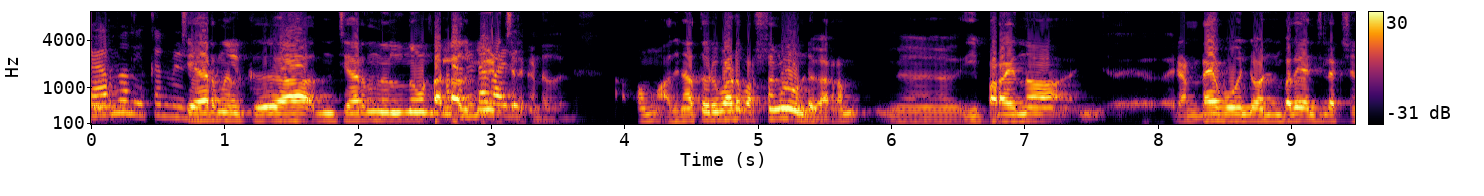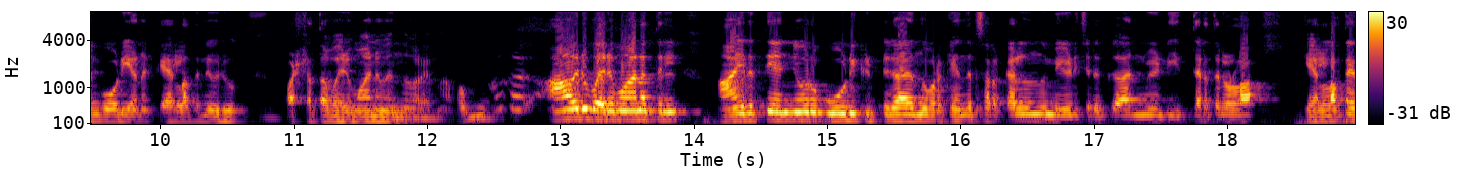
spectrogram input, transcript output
ചേർന്ന് നിൽക്കുക ചേർന്ന് നിന്നുകൊണ്ടല്ല അത് മേടിച്ചെടുക്കേണ്ടത്. അപ്പം അതിനകത്ത് ഒരുപാട് പ്രശ്നങ്ങളുണ്ട്. കാരണം ഈ പറയുന്ന രണ്ടേ പോയിന്റ് ഒൻപത് അഞ്ച് ലക്ഷം കോടിയാണ് കേരളത്തിന്റെ ഒരു വർഷത്തെ വരുമാനം എന്ന് പറയുന്നത്. അപ്പം ആ ഒരു വരുമാനത്തിൽ ആയിരത്തി അഞ്ഞൂറ് കോടി കിട്ടുക എന്ന് പറയുക കേന്ദ്ര സർക്കാരിൽ നിന്ന് മേടിച്ചെടുക്കാൻ വേണ്ടി ഇത്തരത്തിലുള്ള കേരളത്തെ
